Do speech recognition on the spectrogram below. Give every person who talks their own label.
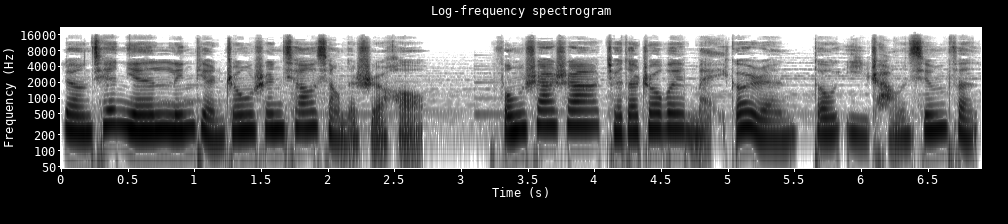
Speaker 1: 两千年零点钟声敲响的时候，冯莎莎觉得周围每个人都异常兴奋。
